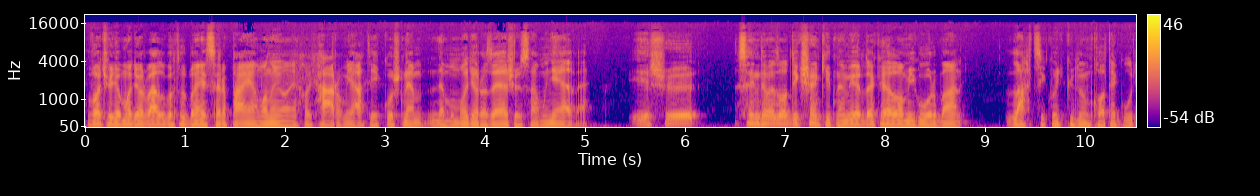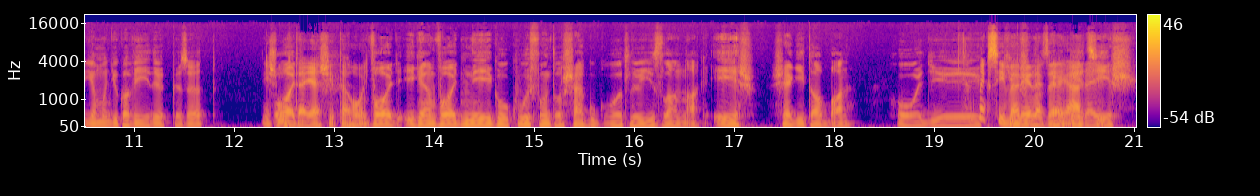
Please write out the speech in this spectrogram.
vagy hogy a magyar válogatottban egyszerre pályán van olyan, hogy három játékos, nem, nem a magyar az első számú nyelve. És ö, szerintem ez addig senkit nem érdekel, amíg Orbán látszik, hogy külön kategória mondjuk a védők között, és vagy, úgy teljesít, ahogy. Vagy igen, vagy Négó kulcsfontosságú gólt lő Izlandnak, és segít abban, hogy hát meg szívvel élekkel játszik. És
